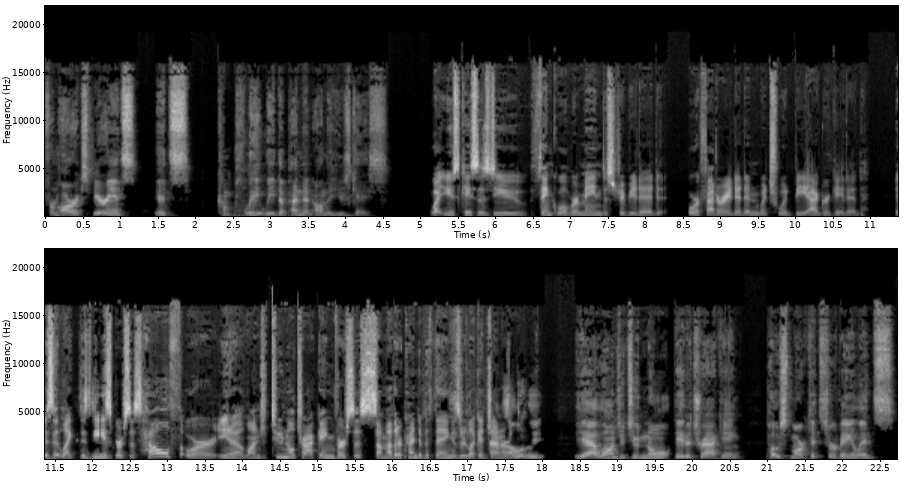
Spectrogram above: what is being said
From our experience, it's completely dependent on the use case. What use cases do you think will remain distributed or federated and which would be aggregated? Is it like disease versus health or, you know, longitudinal tracking versus some other kind of a thing? Is there like a general? Absolutely. Yeah, longitudinal data tracking, post market surveillance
